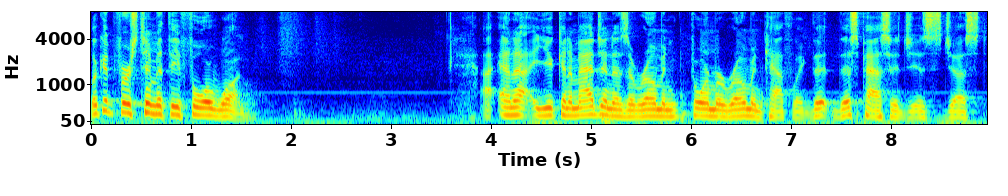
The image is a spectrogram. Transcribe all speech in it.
look at 1 Timothy 4 1. Uh, and uh, you can imagine as a Roman, former Roman Catholic, th- this passage is just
